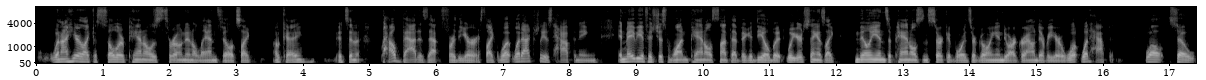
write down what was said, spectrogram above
when I hear like a solar panel is thrown in a landfill, it's like, okay, it's in how bad is that for the earth? Like what what actually is happening? And maybe if it's just one panel it's not that big a deal but what you're saying is like millions of panels and circuit boards are going into our ground every year. What what happens? Well so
